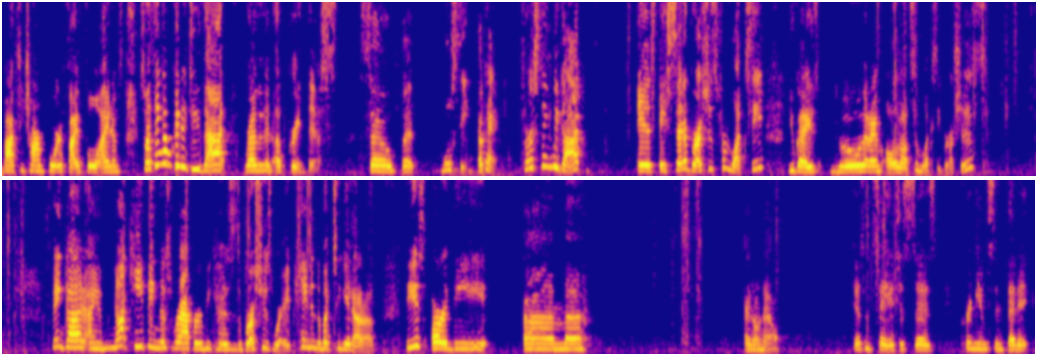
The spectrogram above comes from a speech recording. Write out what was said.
BoxyCharm 4 to 5 full items. So I think I'm going to do that rather than upgrade this. So, but we'll see. Okay, first thing we got is a set of brushes from Luxie. You guys know that I'm all about some Luxie brushes. Thank God I am not keeping this wrapper because the brushes were a pain in the butt to get out of. These are the um, I don't know. doesn't say. It just says premium synthetic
